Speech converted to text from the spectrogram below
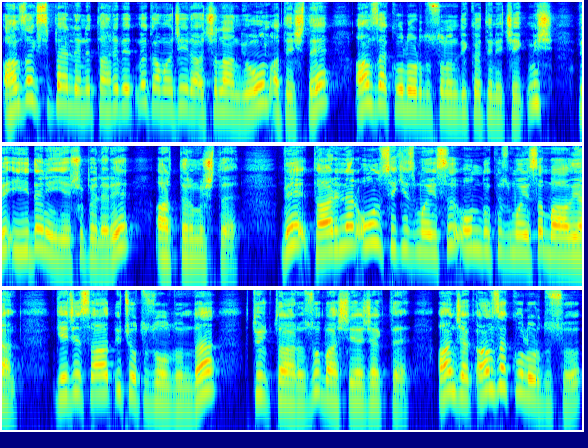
Anzak siperlerini tahrip etmek amacıyla açılan yoğun ateşte Anzak kol ordusunun dikkatini çekmiş ve iyiden iyiye şüpheleri arttırmıştı. Ve tarihler 18 Mayıs'ı 19 Mayıs'a bağlayan gece saat 3.30 olduğunda Türk taarruzu başlayacaktı. Ancak Anzak kol ordusu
